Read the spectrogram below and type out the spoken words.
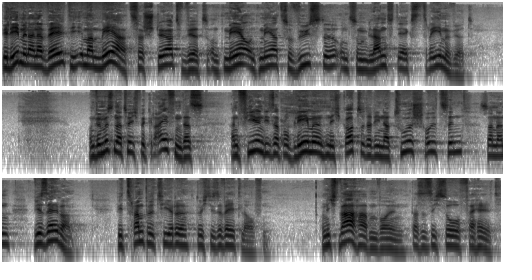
Wir leben in einer Welt, die immer mehr zerstört wird und mehr und mehr zur Wüste und zum Land der Extreme wird. Und wir müssen natürlich begreifen, dass an vielen dieser Probleme nicht Gott oder die Natur schuld sind, sondern wir selber, wie Trampeltiere durch diese Welt laufen und nicht wahrhaben wollen, dass es sich so verhält.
